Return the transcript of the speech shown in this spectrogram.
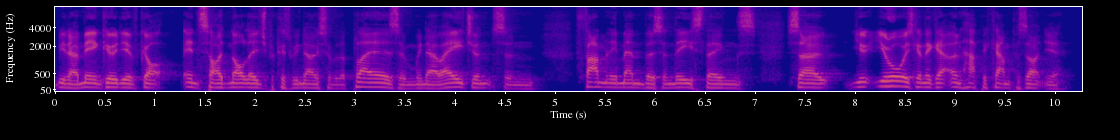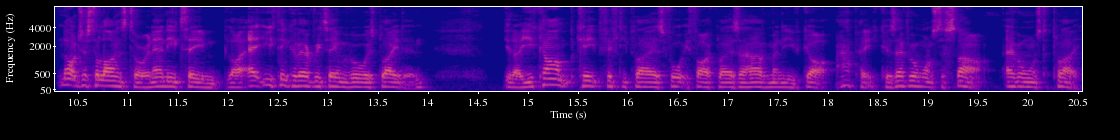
you know, me and Goody have got inside knowledge because we know some of the players and we know agents and family members and these things. So you, are always going to get unhappy campers, aren't you? Not just a Lions tour in any team. Like eh, you think of every team we've always played in. You know, you can't keep 50 players, 45 players, or however many you've got happy because everyone wants to start. Everyone wants to play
